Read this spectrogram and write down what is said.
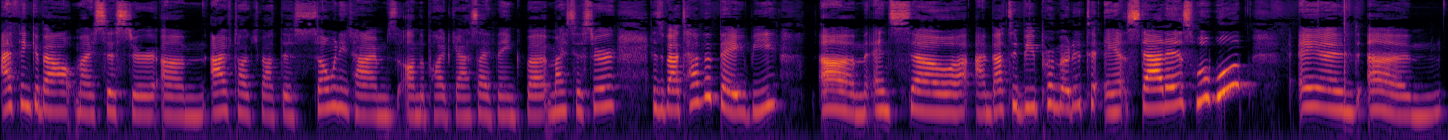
I think about my sister. Um, I've talked about this so many times on the podcast, I think, but my sister is about to have a baby. Um, and so I'm about to be promoted to aunt status. Whoop whoop. And um,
